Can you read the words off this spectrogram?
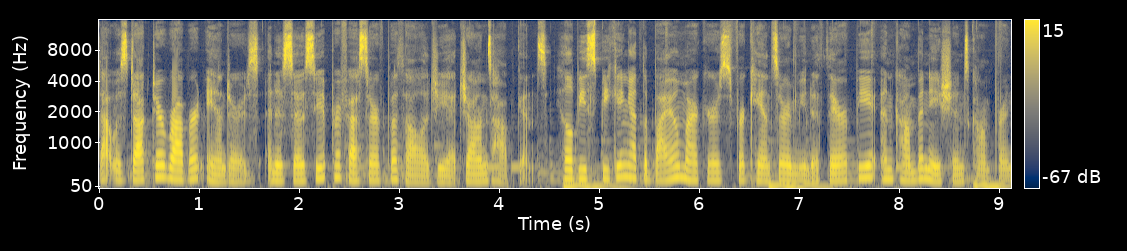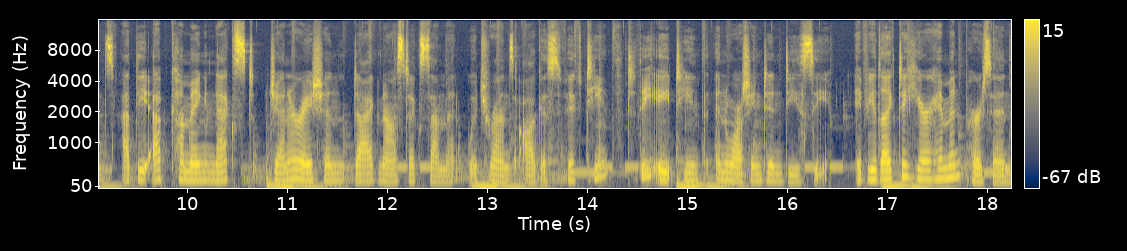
That was Dr. Robert Anders, an associate professor of pathology at Johns Hopkins. He'll be speaking at the Biomarkers for Cancer Immunotherapy and Combinations Conference at the upcoming Next Generation Diagnostic Summit, which runs August 15th to the 18th in Washington, D.C. If you'd like to hear him in person,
